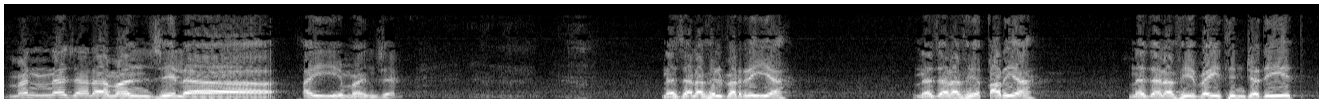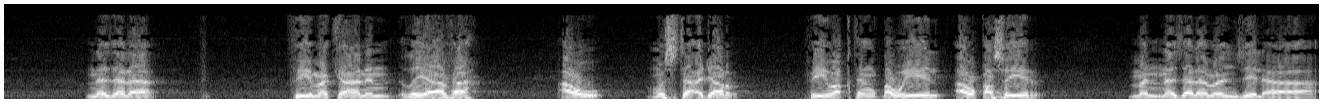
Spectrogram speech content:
من نزل منزلا. أي منزل؟ نزل في البرية؟ نزل في قرية؟ نزل في بيت جديد؟ نزل في مكان ضيافة؟ أو مستأجر في وقت طويل أو قصير من نزل منزلا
